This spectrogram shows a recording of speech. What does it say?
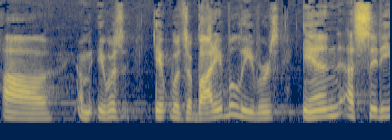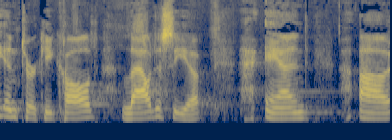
Uh, I mean, it was it was a body of believers in a city in Turkey called Laodicea, and uh,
